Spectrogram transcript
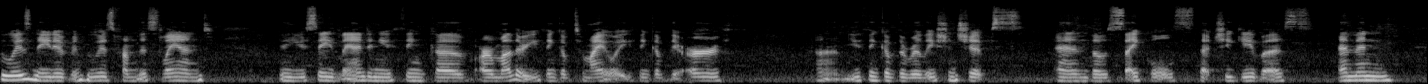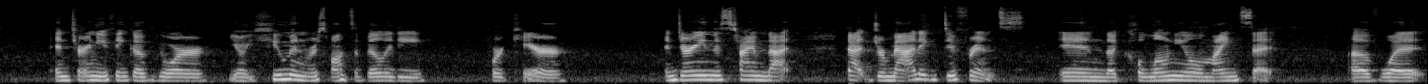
who is native and who is from this land and you say land and you think of our mother, you think of Tamayo, you think of the earth, um, you think of the relationships and those cycles that she gave us. And then in turn, you think of your, your human responsibility for care. And during this time, that, that dramatic difference in the colonial mindset of what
